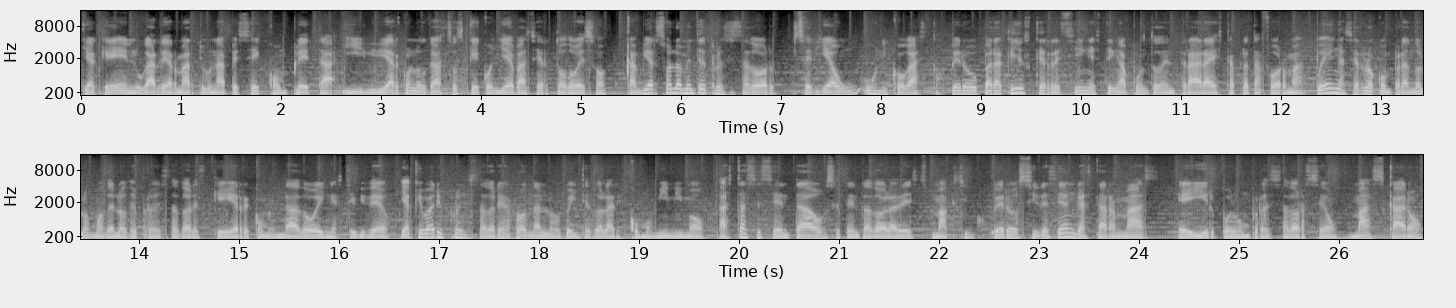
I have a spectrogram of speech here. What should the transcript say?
ya que en lugar de armarte una PC completa y lidiar con los gastos que conlleva hacer todo eso, cambiar solamente el procesador sería un único gasto. Pero para aquellos que recién estén a punto de entrar a esta plataforma, pueden hacerlo comprando los modelos de procesadores que he recomendado en este video, ya que varios procesadores rondan los 20 dólares como mínimo hasta 60 o 70 dólares máximo. Pero si desean gastar más e ir por un procesador Xeon más caro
